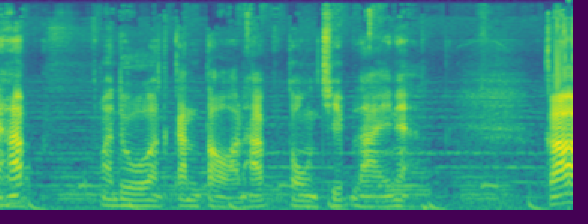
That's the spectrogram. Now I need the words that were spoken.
นะครับ มาดูกันต่อนะครับ ตรงชิปไลท์เนี่ย ก็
